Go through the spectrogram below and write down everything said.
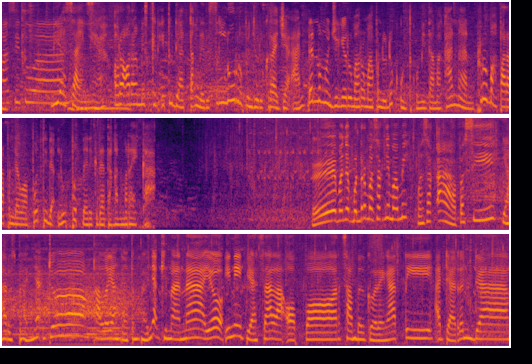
Makasih Tuan. Biasanya, orang-orang miskin itu datang dari seluruh penjuru kerajaan dan mengunjungi rumah-rumah penduduk untuk meminta makanan. Rumah para pendawa pun tidak luput dari kedatangan mereka. Eh, banyak bener masaknya, Mami. Masak apa sih? Ya harus banyak dong. Kalau yang datang banyak gimana? Yo, ini biasalah opor, sambal goreng ati, ada rendang.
